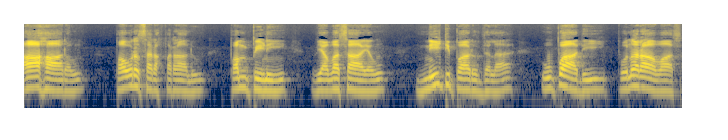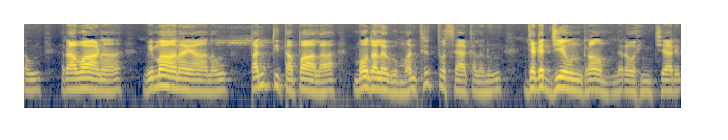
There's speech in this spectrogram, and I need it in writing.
ఆహారం పౌర సరఫరాలు పంపిణీ వ్యవసాయం నీటిపారుదల ఉపాధి పునరావాసం రవాణా విమానయానం తంతి తపాల మొదలగు మంత్రిత్వ శాఖలను జగజ్జీవన్ రామ్ నిర్వహించారు.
